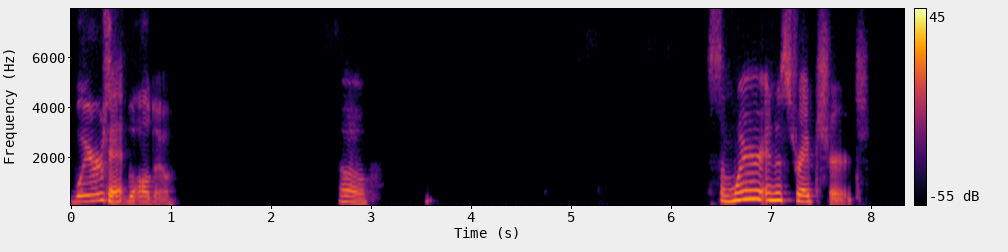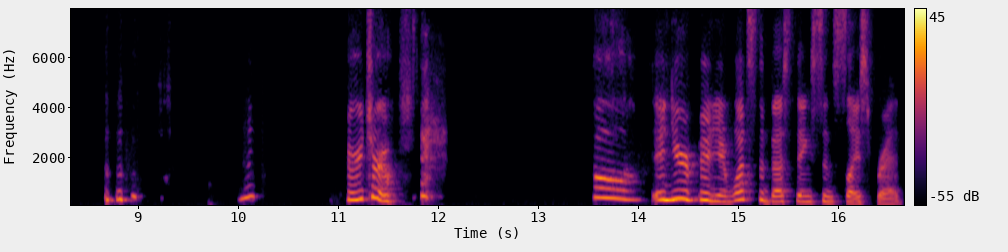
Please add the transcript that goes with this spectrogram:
Where's okay. Waldo? Oh. Somewhere in a striped shirt. Very true. oh, in your opinion, what's the best thing since sliced bread?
